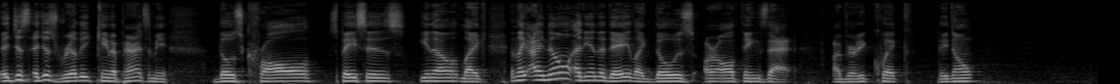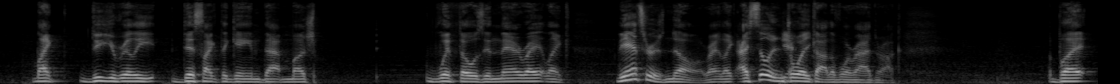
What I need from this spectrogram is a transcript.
it just it just really came apparent to me those crawl spaces, you know, like and like I know at the end of the day, like those are all things that are very quick. They don't like do you really dislike the game that much with those in there, right? Like the answer is no, right? Like I still enjoy yeah. God of War Ragnarok. But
